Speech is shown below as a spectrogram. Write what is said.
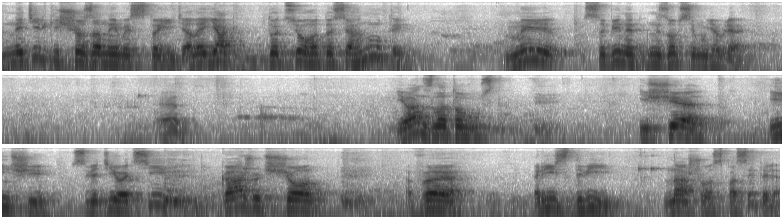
не тільки що за ними стоїть, але як до цього досягнути, ми собі не, зовсім уявляємо. Е, Іоанн Златоуст і ще інші святі отці кажуть, що в Різдві нашого Спасителя,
